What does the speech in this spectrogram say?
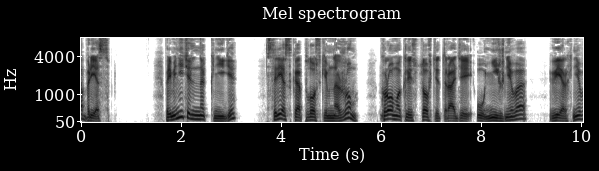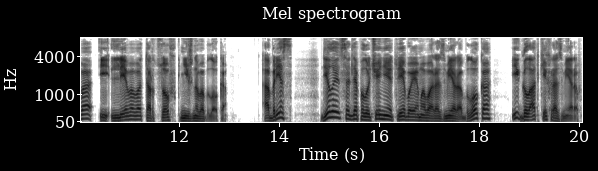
Обрез. Применительно к книге, срезка плоским ножом кромок листов тетрадей у нижнего, верхнего и левого торцов книжного блока. Обрез делается для получения требуемого размера блока и гладких размеров.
